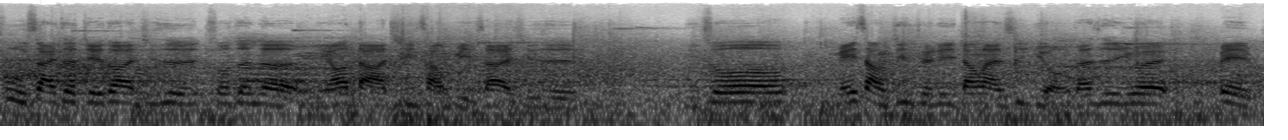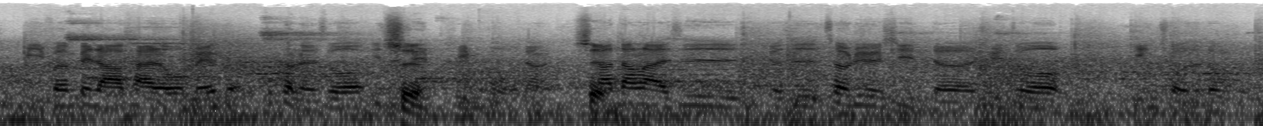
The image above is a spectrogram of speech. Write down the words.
复赛这阶段，其实说真的，你要打七场比赛，其实你说每场尽全力当然是有，但是因为被比分被拉开了，我没可不可能说一直拼搏这样。是。那当然是就是策略性的去做赢球的动作。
